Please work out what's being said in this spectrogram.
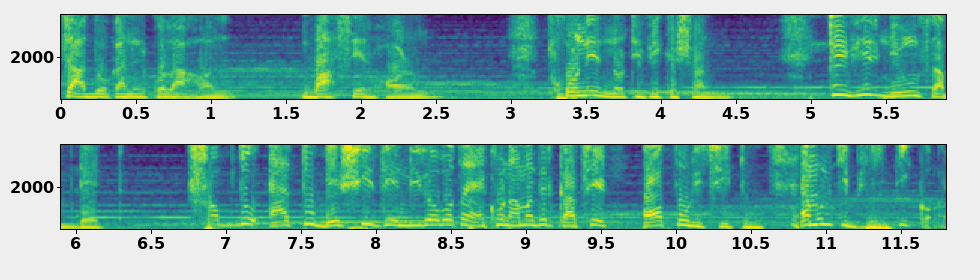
চা দোকানের কোলাহল, বাসের হর্ন, ফোনের নোটিফিকেশন টিভির নিউজ আপডেট শব্দ এত বেশি যে নীরবতা এখন আমাদের কাছে অপরিচিত, এমনকি ভীতিকর।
